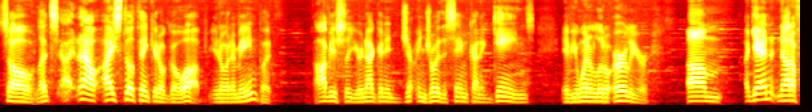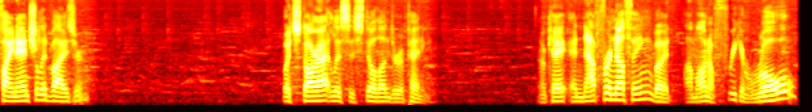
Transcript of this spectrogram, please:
So let's, I- now, I still think it'll go up. You know what I mean? But obviously, you're not going to enjoy the same kind of gains if you went a little earlier. Um, again, not a financial advisor, but Star Atlas is still under a penny. Okay. And not for nothing, but I'm on a freaking roll.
